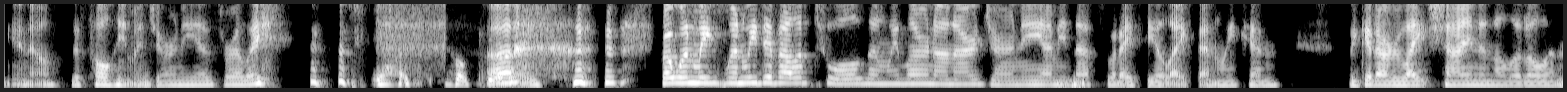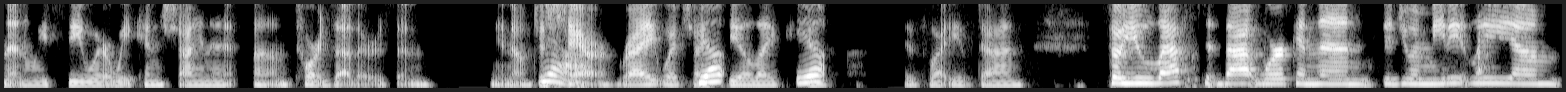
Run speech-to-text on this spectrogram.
You know, this whole human journey is really. yes no Uh, but when we when we develop tools and we learn on our journey, I mean, that's what I feel like. Then we can we get our light shining a little, and then we see where we can shine it um, towards others, and you know, just Yeah. share, right? Which I feel like Yeah. is is what you've done. So you left that work, and then did you immediately um,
